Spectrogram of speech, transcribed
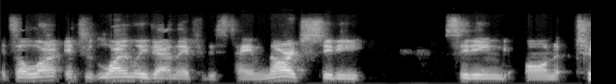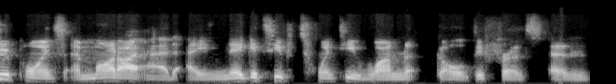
it's a lo- it's lonely down there for this team. Norwich City sitting on two points, and might I add, a negative 21 goal difference. And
